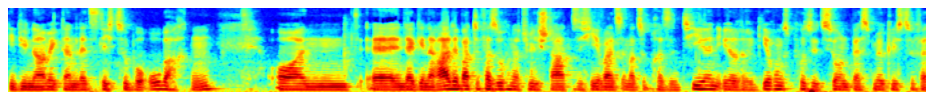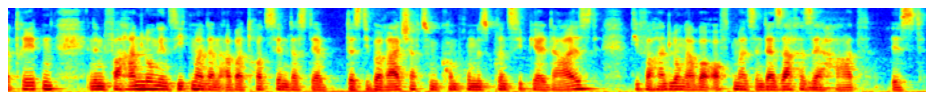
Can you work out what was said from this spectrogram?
die Dynamik dann letztlich zu beobachten. Und äh, in der Generaldebatte versuchen natürlich Staaten, sich jeweils immer zu präsentieren, ihre Regierungsposition bestmöglich zu vertreten. In den Verhandlungen sieht man dann aber trotzdem, dass, der, dass die Bereitschaft zum Kompromiss prinzipiell da ist, die Verhandlung aber oftmals in der Sache sehr hart ist.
